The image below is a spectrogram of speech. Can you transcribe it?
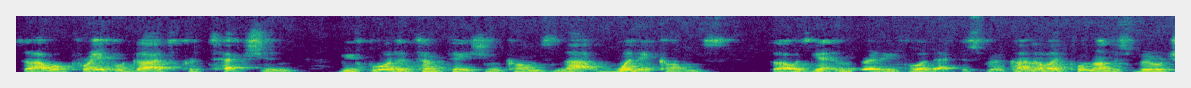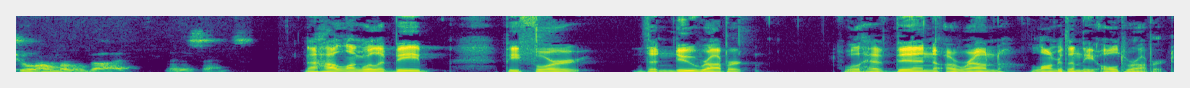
So I would pray for God's protection before the temptation comes, not when it comes. So I was getting ready for that. The spirit, kind of like putting on the spiritual armor of God in a sense. Now, how long will it be before the new Robert will have been around longer than the old Robert?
